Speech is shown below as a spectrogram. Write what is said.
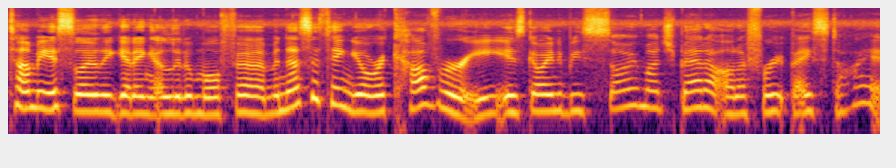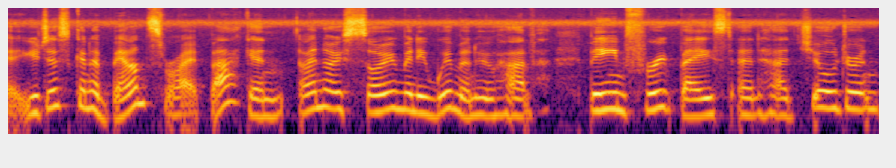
tummy is slowly getting a little more firm. And that's the thing, your recovery is going to be so much better on a fruit based diet. You're just going to bounce right back. And I know so many women who have been fruit based and had children,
